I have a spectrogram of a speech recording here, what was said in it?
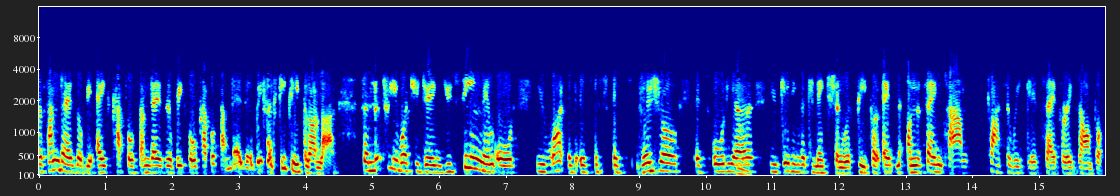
So some days there'll be eight couples, some days there'll be four couples, some days there'll be 50 people online. So literally what you're doing, you're seeing them all. You want, it's, it's, it's visual, it's audio, mm. you're getting the connection with people and on the same time, twice a week, let's say, for example.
